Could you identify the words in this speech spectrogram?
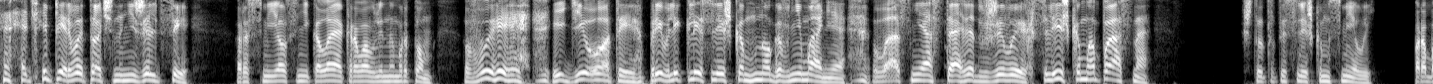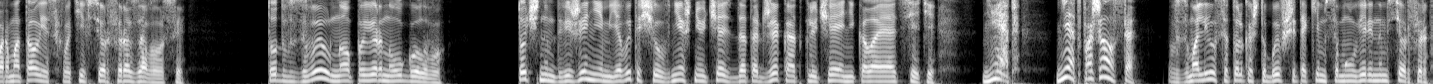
Теперь вы точно не жильцы!» — рассмеялся Николай окровавленным ртом. «Вы, идиоты, привлекли слишком много внимания. Вас не оставят в живых, слишком опасно». «Что-то ты слишком смелый», — пробормотал я, схватив серфера за волосы. Тот взвыл, но повернул голову. Точным движением я вытащил внешнюю часть дата-джека, отключая Николая от сети. «Нет! Нет, пожалуйста!» — взмолился только что бывший таким самоуверенным серфер.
